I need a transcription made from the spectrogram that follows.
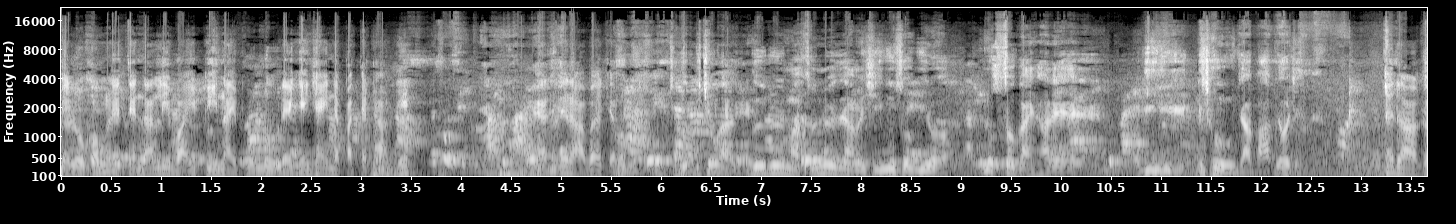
ဘယ်လိုခေါ်မလဲတင်တန်းလေးပါပြီးနိုင်ဖို့လိုတယ်ငိမ့်ချိုင်းနဲ့ပတ်သက်တာလေအဲ့အဲ့ဒါပဲကျွန်တော်ကျွန်တော် တချို့ကသူကျွေးမှာဆွေးနွေးစရာမရှိဘူးဆိုပြီးတော့စုပ်ကိုင်ထားတဲ့ဒီတချို့ကじゃဘာပြောချင်လဲ အဲ့ဒါက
